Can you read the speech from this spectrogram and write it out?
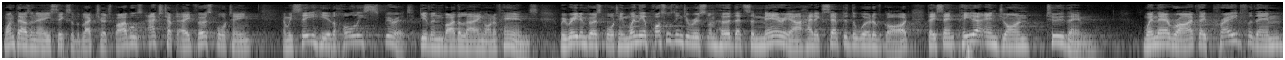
1086 of the Black Church Bibles, Acts chapter 8, verse 14. And we see here the Holy Spirit given by the laying on of hands. We read in verse 14, When the apostles in Jerusalem heard that Samaria had accepted the word of God, they sent Peter and John to them. When they arrived, they prayed for them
